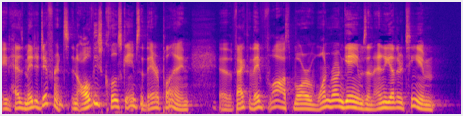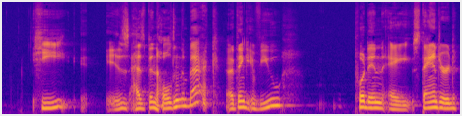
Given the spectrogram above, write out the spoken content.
it has made a difference in all these close games that they are playing. Uh, the fact that they've lost more one-run games than any other team, he is has been holding them back. I think if you put in a standard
